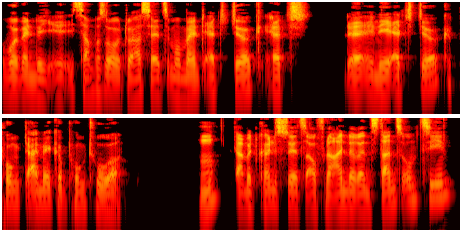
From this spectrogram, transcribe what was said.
Obwohl, wenn du, ich sag mal so, du hast ja jetzt im Moment at dirk at, äh, nee, at dirk.daimeke.tour. Hm? Damit könntest du jetzt auf eine andere Instanz umziehen.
